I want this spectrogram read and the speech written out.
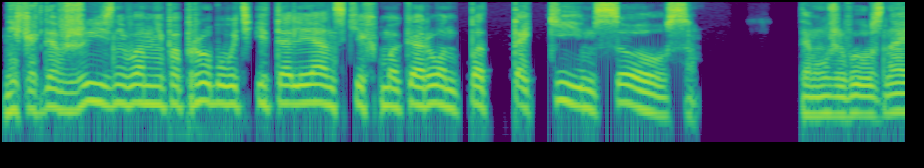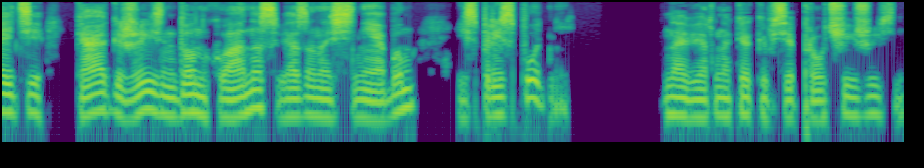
Никогда в жизни вам не попробовать итальянских макарон под таким соусом. К тому же вы узнаете, как жизнь Дон Хуана связана с небом и с преисподней. Наверное, как и все прочие жизни.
